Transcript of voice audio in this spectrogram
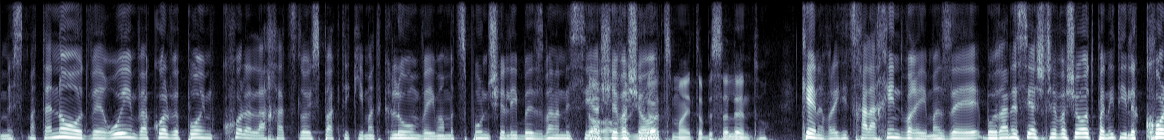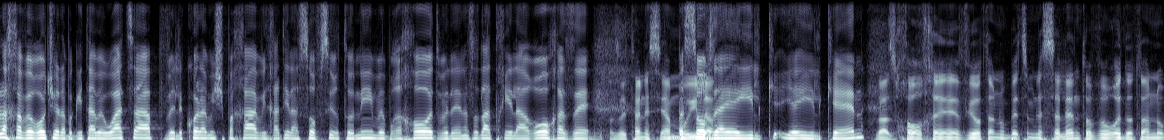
מתנות ואירועים והכול, ופה עם כל הלחץ לא הספקתי כמעט כלום, ועם המצפון שלי בזמן הנסיעה, לא, שבע החגיגה שעות. עצמה הייתה בסלנטו. כן, אבל הייתי צריכה להכין דברים. אז uh, באותה נסיעה של שבע שעות פניתי לכל החברות שלה בכיתה בוואטסאפ, ולכל המשפחה, והתחלתי לאסוף סרטונים וברכות, ולנסות להתחיל לערוך, אז... אה, אז הייתה נסיעה מועילה. בסוף זה היה יעיל, יעיל כן. ואז חורכה הביא אותנו בעצם לסלנטו, והוריד אותנו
